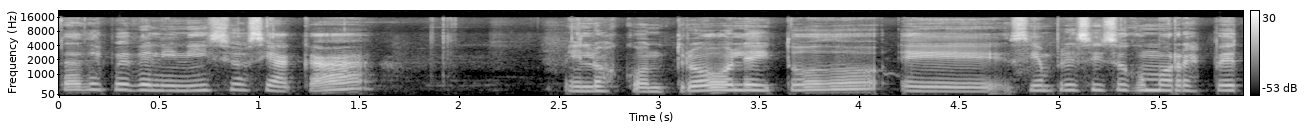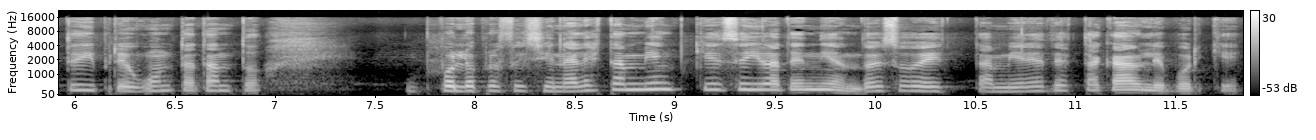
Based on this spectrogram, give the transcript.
después del inicio hacia acá, en los controles y todo, eh, siempre se hizo como respeto y pregunta tanto por los profesionales también que se iba atendiendo. Eso es, también es destacable porque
